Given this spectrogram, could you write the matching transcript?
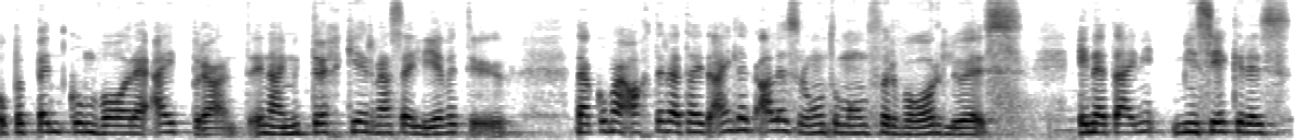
op 'n punt kom waar hy uitbrand en hy moet terugkeer na sy lewe toe dan kom hy agter dat hy eintlik alles rondom hom verwaarloos en dat hy nie meer seker is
